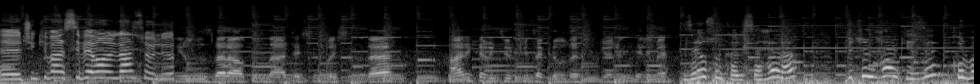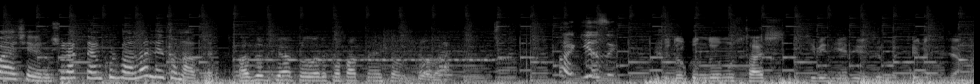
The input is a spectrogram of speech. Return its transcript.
Ee, çünkü ben Si Bemol'den söylüyorum. Yıldızlar altında ateşin başında harika bir türkü takıldı gönül telime. Zeus'un karısı Hera bütün herkesi kurbağaya çevirmiş. Bıraktıran kurbağalar Leton halkı. Hazır tiyatroları kapatmaya çalışıyorlar. Bak yazık. Şu dokunduğumuz taş 2700 yıllık kıymetli canlar.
